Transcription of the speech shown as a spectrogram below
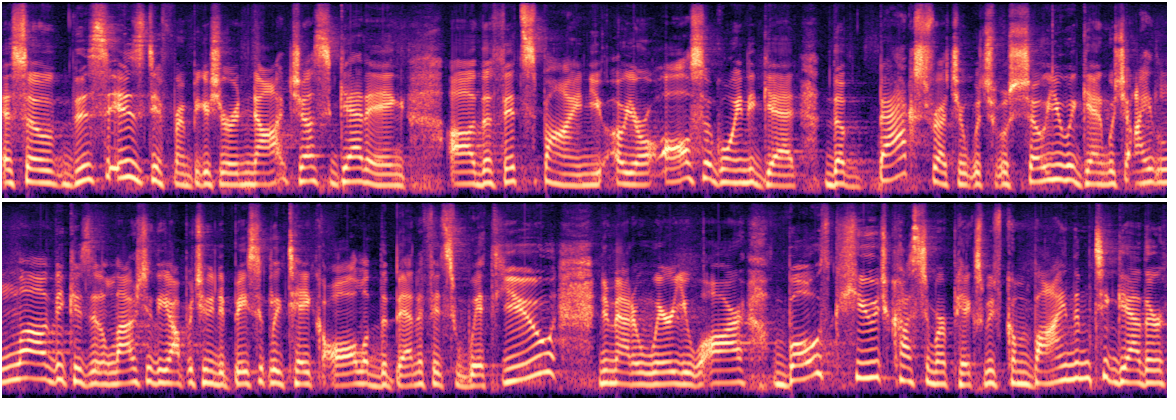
And so this is different because you're not just getting uh, the fit spine. You, you're also going to get the back stretcher, which we'll show you again, which I love because it allows you the opportunity to basically take all of the benefits with you, no matter where you are. Both huge customer picks. We've combined them together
